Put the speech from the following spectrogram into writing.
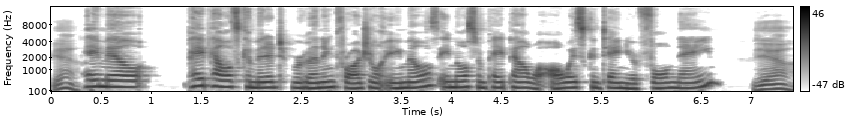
yeah. PayMail. PayPal is committed to preventing fraudulent emails. Emails from PayPal will always contain your full name, Yeah.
